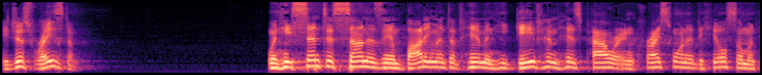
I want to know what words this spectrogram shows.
he just raised him. When he sent his son as the embodiment of him and he gave him his power and Christ wanted to heal someone,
